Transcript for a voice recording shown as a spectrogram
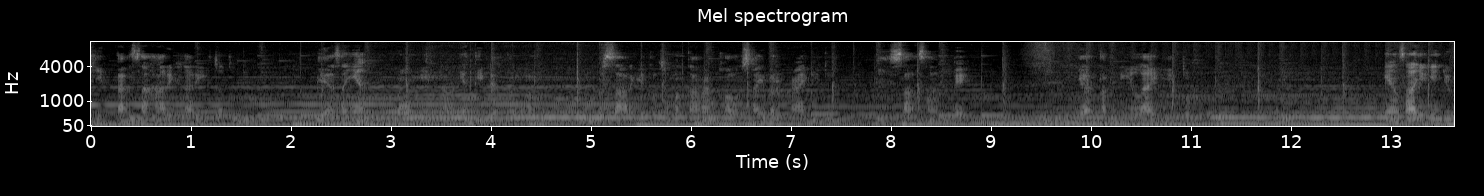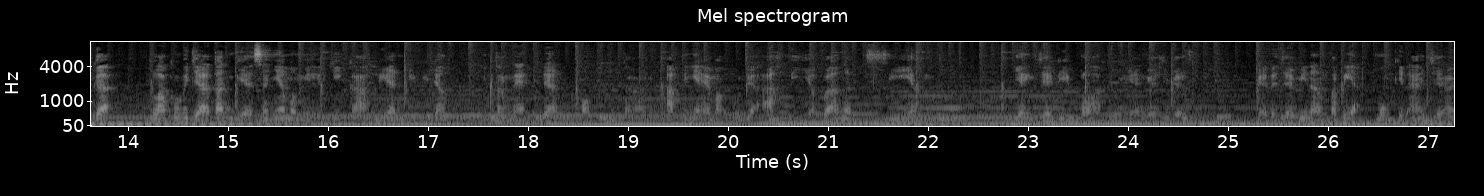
kita sehari-hari itu tuh biasanya nominalnya tidak terlalu besar gitu. Sementara kalau cybercrime itu bisa sampai nggak ternilai gitu yang selanjutnya juga pelaku kejahatan biasanya memiliki keahlian di bidang internet dan komputer. Artinya emang udah ahlinya banget sih yang yang jadi pelakunya nggak juga nggak ada jaminan tapi ya mungkin aja.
